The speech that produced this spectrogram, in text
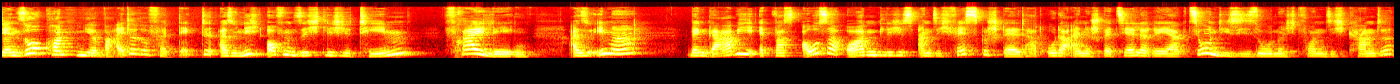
Denn so konnten wir weitere verdeckte, also nicht offensichtliche Themen freilegen. Also immer, wenn Gabi etwas Außerordentliches an sich festgestellt hat oder eine spezielle Reaktion, die sie so nicht von sich kannte,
